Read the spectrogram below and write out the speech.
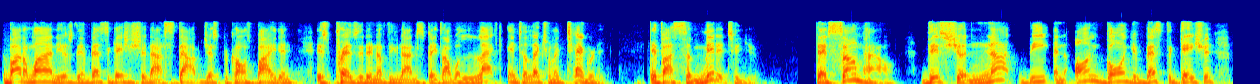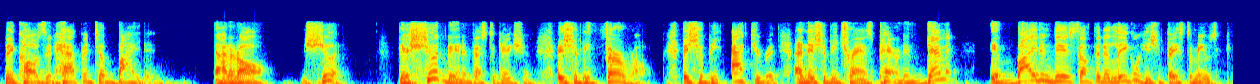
The bottom line is the investigation should not stop just because Biden is president of the United States. I would lack intellectual integrity if I submitted to you that somehow this should not be an ongoing investigation because it happened to Biden. Not at all. It should. There should be an investigation. It should be thorough. It should be accurate and it should be transparent. And damn it, if Biden did something illegal, he should face the music.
